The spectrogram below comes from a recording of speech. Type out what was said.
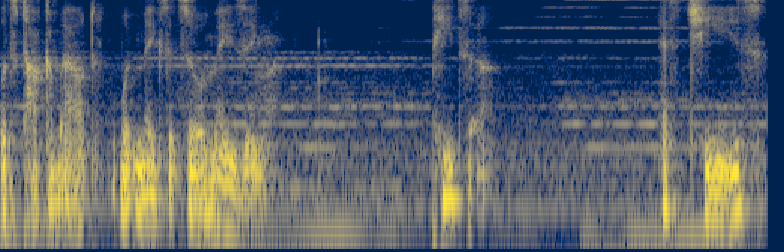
Let's talk about what makes it so amazing. Pizza has cheese,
